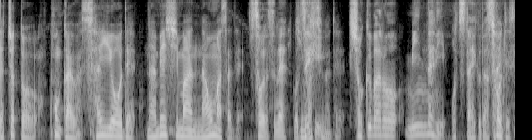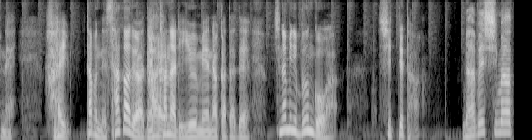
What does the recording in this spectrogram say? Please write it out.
じゃあちょっと今回は採用で鍋島直政でそうですねぜひ。職場のみんなにお伝えくださいそうですね。はい。多分ね、佐賀ではね、はいかなり有名な方で、ちなみに文豪は知ってた？鍋島っ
